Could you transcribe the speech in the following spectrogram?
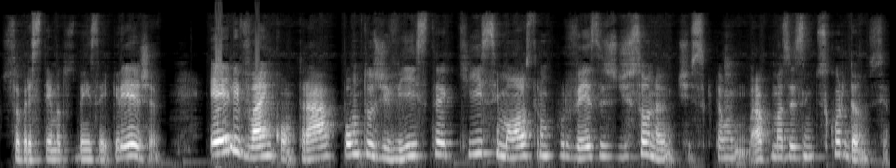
sobre esse tema dos bens da igreja, ele vai encontrar pontos de vista que se mostram por vezes dissonantes, que estão algumas vezes em discordância.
